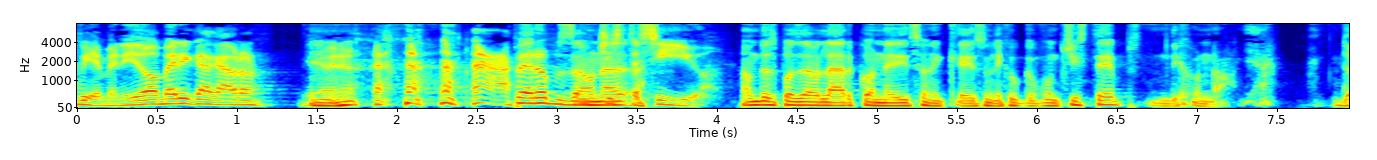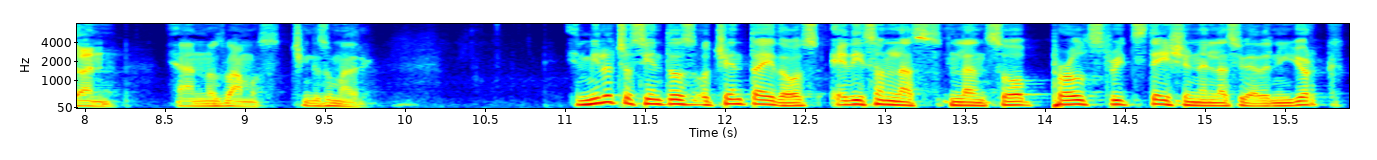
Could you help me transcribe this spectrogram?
bienvenido a América, cabrón. Pero pues aún, un chistecillo. aún después de hablar con Edison y que Edison le dijo que fue un chiste, pues dijo no, ya, done. Ya nos vamos. Chingue su madre. En 1882, Edison lanzó Pearl Street Station en la ciudad de New York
